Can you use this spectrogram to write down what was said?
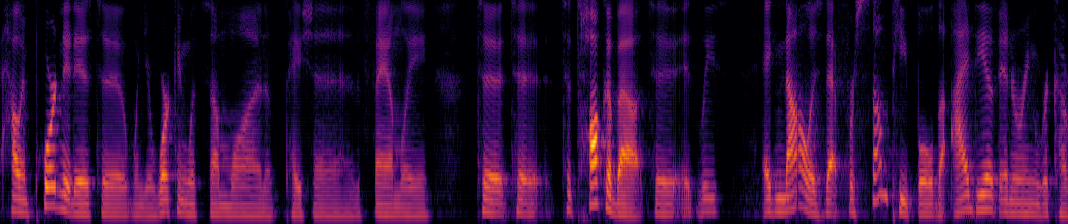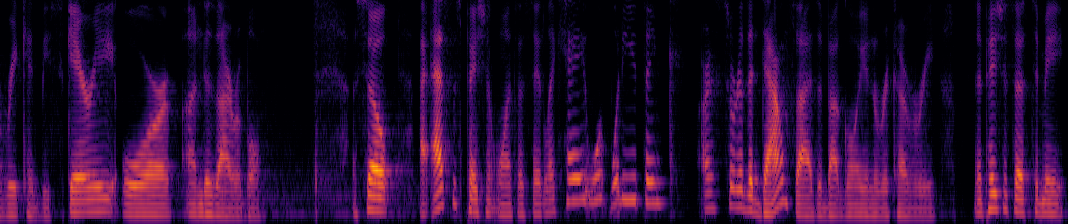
how important it is to when you're working with someone, a patient, a family, to to to talk about, to at least acknowledge that for some people, the idea of entering recovery can be scary or undesirable. So I asked this patient once. I said, like, hey, what what do you think are sort of the downsides about going into recovery? And the patient says to me,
